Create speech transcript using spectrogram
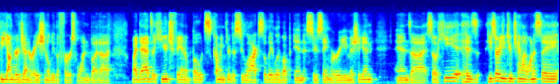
the younger generation will be the first one, but uh, my dad's a huge fan of boats coming through the Soo Locks, so they live up in Sault Ste. Marie, Michigan, and uh, so he his he started a YouTube channel. I want to say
